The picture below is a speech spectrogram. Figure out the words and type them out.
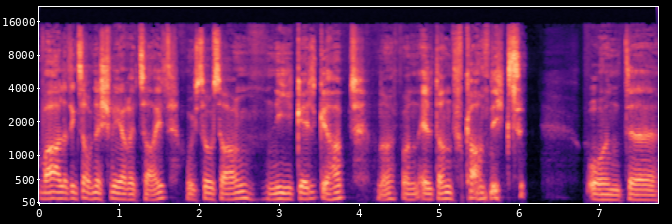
War allerdings auch eine schwere Zeit, muss ich so sagen. Nie Geld gehabt, ne? von Eltern kam nichts. Und äh,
